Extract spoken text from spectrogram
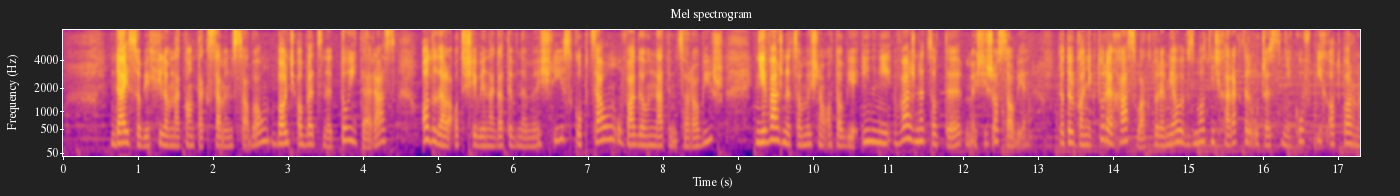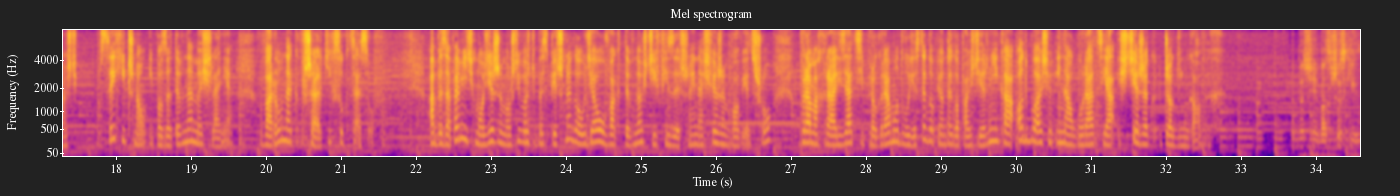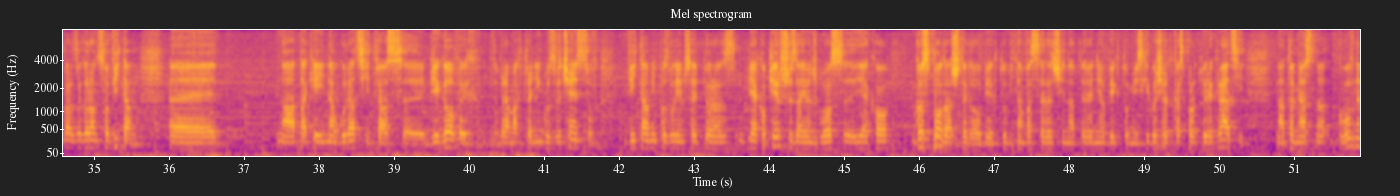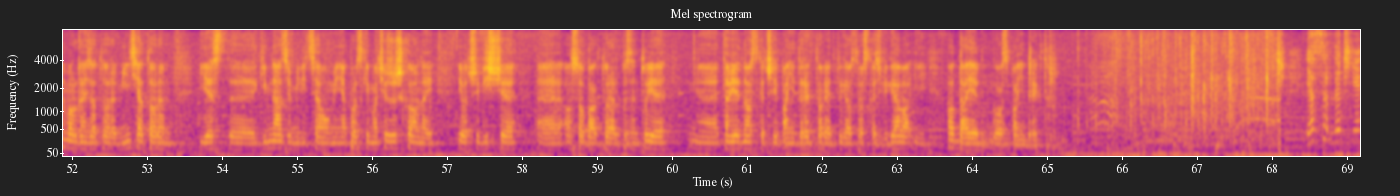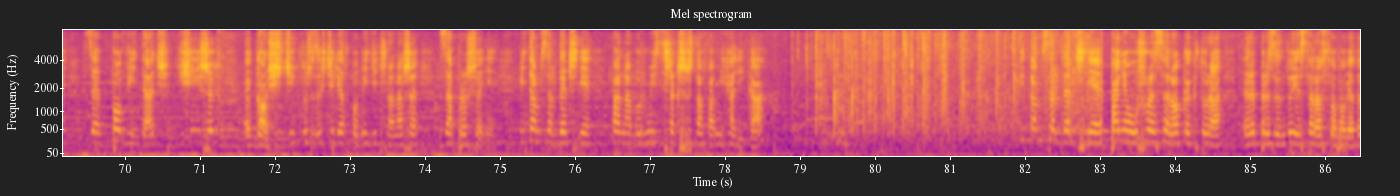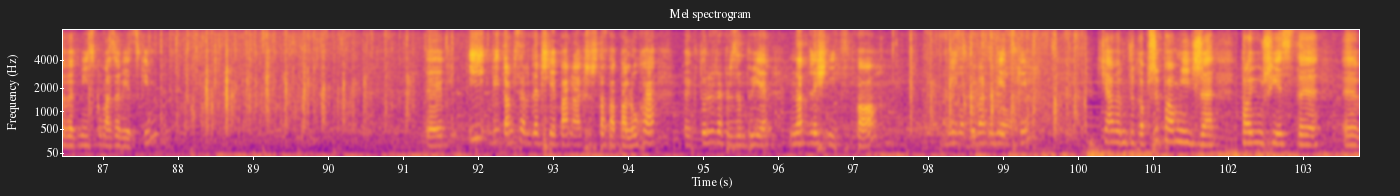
Daj sobie chwilę na kontakt z samym sobą, bądź obecny tu i teraz, oddal od siebie negatywne myśli, skup całą uwagę na tym, co robisz. Nieważne, co myślą o tobie inni, ważne, co ty myślisz o sobie. To tylko niektóre hasła, które miały wzmocnić charakter uczestników, ich odporność psychiczną i pozytywne myślenie. Warunek wszelkich sukcesów. Aby zapewnić młodzieży możliwość bezpiecznego udziału w aktywności fizycznej na świeżym powietrzu, w ramach realizacji programu 25 października odbyła się inauguracja ścieżek joggingowych. Serdecznie Was wszystkich bardzo gorąco witam e, na takiej inauguracji tras e, biegowych w ramach treningu zwycięzców. Witam i pozwoliłem sobie raz, jako pierwszy zająć głos e, jako gospodarz tego obiektu. Witam Was serdecznie na terenie obiektu Miejskiego Ośrodka Sportu i Rekreacji. Natomiast no, głównym organizatorem, inicjatorem jest e, Gimnazjum i Liceum imienia Polskiej Macierzy Szkolnej i oczywiście e, osoba, która reprezentuje e, tę jednostkę, czyli pani dyrektor Jadwiga Ostrowska-Dźwigała i oddaję głos pani dyrektor. Ja serdecznie chcę powitać dzisiejszych gości, którzy zechcieli odpowiedzieć na nasze zaproszenie. Witam serdecznie pana burmistrza Krzysztofa Michalika. Witam serdecznie panią Urszulę Serokę, która reprezentuje Starostwo Powiatowe w Mińsku Mazowieckim. I witam serdecznie pana Krzysztofa Palucha, który reprezentuje Nadleśnictwo Mazowieckim. Chciałabym tylko przypomnieć, że to już jest e,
